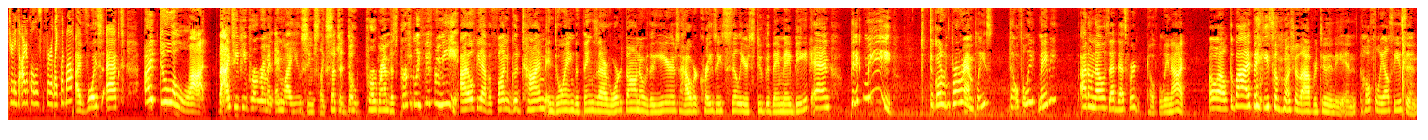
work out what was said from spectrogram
turn into articles for like football. I voice act. I do a lot. The ITP program at NYU seems like such a dope program that's perfectly fit for me. I hope you have a fun, good time enjoying the things that I've worked on over the years, however crazy, silly, or stupid they may be. And pick me to go to the program, please. Hopefully, maybe. I don't know. Is that desperate? Hopefully not. Oh well, goodbye. Thank you so much for the opportunity, and hopefully I'll see you soon.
